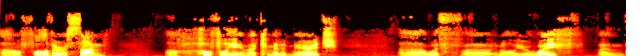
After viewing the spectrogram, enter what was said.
uh, father a son, uh, hopefully in a committed marriage uh, with uh, you know your wife and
